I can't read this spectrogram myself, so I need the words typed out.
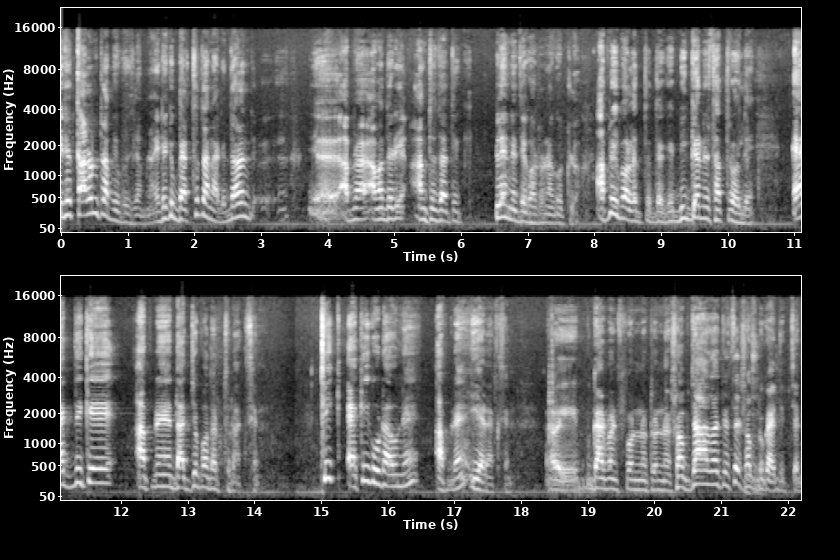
এটার কারণটা আমি বুঝলাম না, এটা কি ব্যর্থতা নাকি? ধরেন আপনার, আমাদের আন্তর্জাতিক প্লেনে যে ঘটনা ঘটলো। আপনি বলেন তো দেখি বিজ্ঞানের ছাত্র হলে একদিকে আপনি দাহ্য পদার্থ রাখছেন ঠিক একই গোডাউনে আপনি ইয়ে রাখছেন ওই গার্মেন্টস পণ্য টন্য সব যা লাগতেছে সব ঢুকাই দিচ্ছেন।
